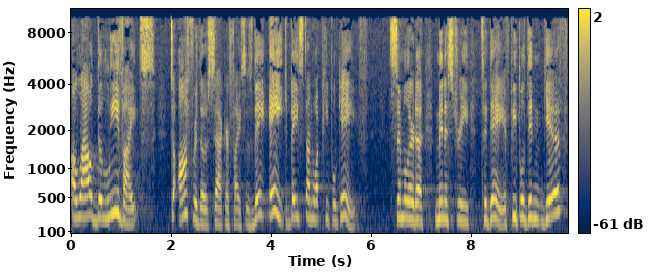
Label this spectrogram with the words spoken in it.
allowed the Levites to offer those sacrifices. They ate based on what people gave similar to ministry today. If people didn't give,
